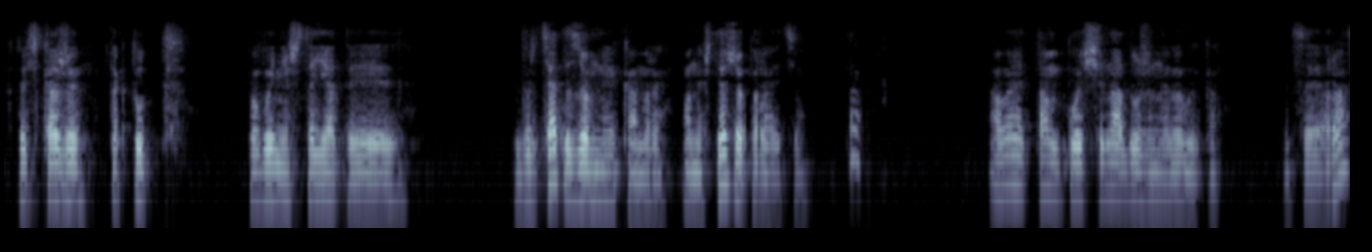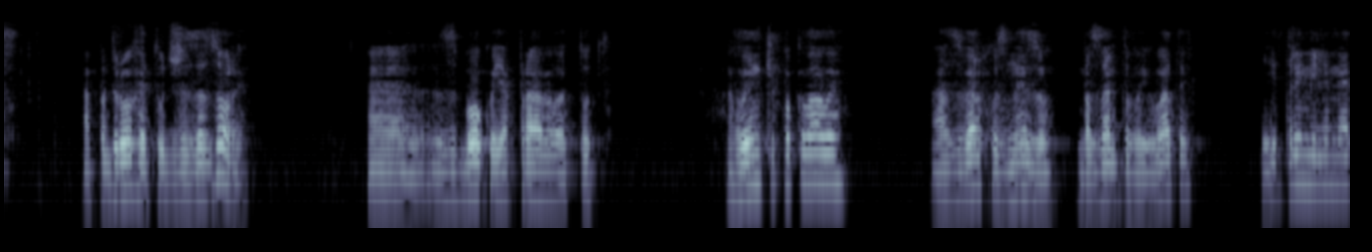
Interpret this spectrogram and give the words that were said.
Хтось каже, так тут повинні ж стояти дверцята зольної камери, вони ж теж опираються. Так. Але там площина дуже невелика. Це раз. А по-друге, тут же зазори. Е, збоку, як правило, тут глинки поклали, а зверху, знизу базальтовий вати. І 3 мм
